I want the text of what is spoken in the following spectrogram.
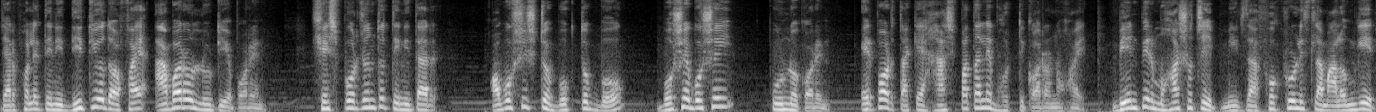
যার ফলে তিনি দ্বিতীয় দফায় আবারও লুটিয়ে পড়েন। শেষ পর্যন্ত তিনি তার অবশিষ্ট বক্তব্য বসে বসেই পূর্ণ করেন। এরপর তাকে হাসপাতালে ভর্তি করানো হয়। বিএনপির মহাসচিব মির্জা ফখরুল ইসলাম আলমগীর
